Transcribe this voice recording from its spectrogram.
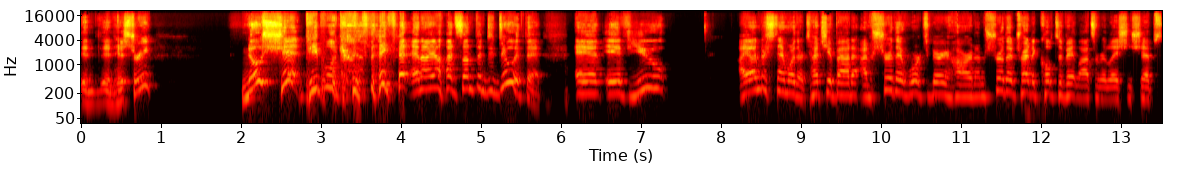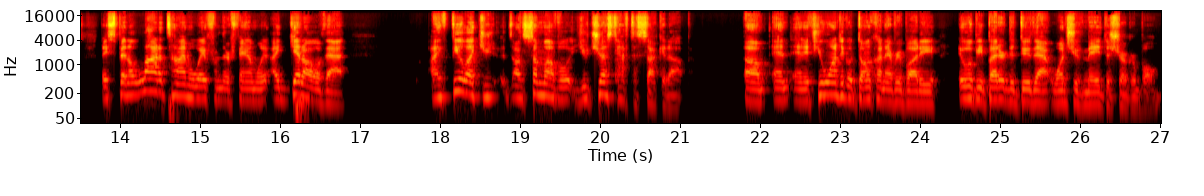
in, in history. No shit, people are going to think that NIL had something to do with it. And if you I understand why they're touchy about it. I'm sure they've worked very hard. I'm sure they've tried to cultivate lots of relationships. They spend a lot of time away from their family. I get all of that. I feel like you, on some level, you just have to suck it up. Um, and and if you want to go dunk on everybody, it would be better to do that once you've made the Sugar Bowl,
